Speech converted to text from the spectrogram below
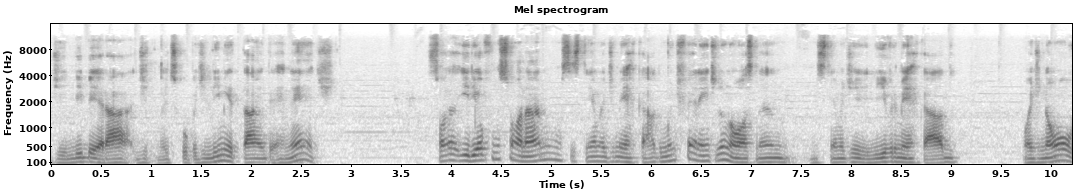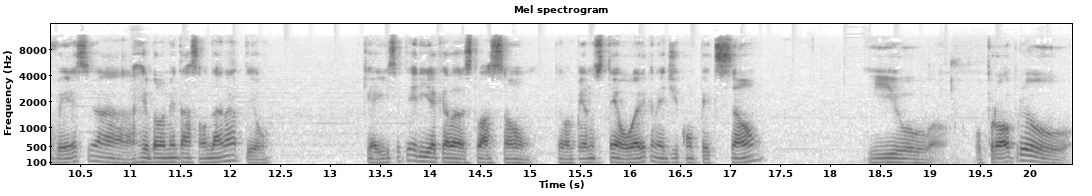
de liberar, de, desculpa, de limitar a internet, só iriam funcionar num sistema de mercado muito diferente do nosso, né? Um sistema de livre mercado, onde não houvesse a regulamentação da Anatel. Que aí você teria aquela situação, pelo menos teórica, né, de competição e o, o próprio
